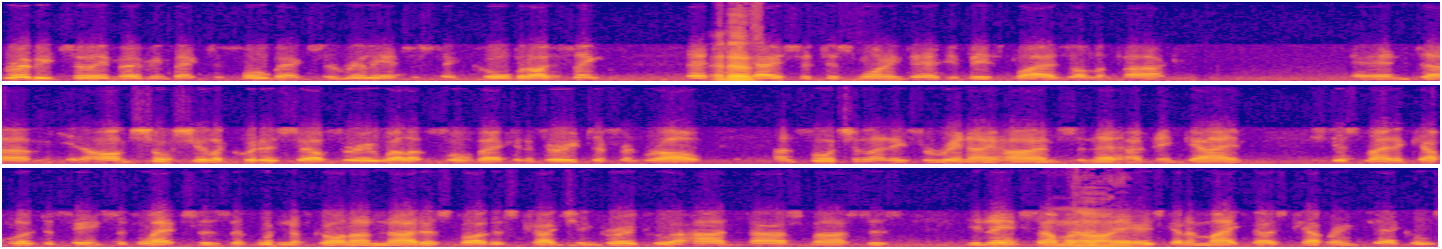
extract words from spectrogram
Ruby Tui moving back to fullback, fullback's a really interesting call, but I think that's it a is. case of just wanting to have your best players on the park. And, um, you know, I'm sure she'll acquit herself very well at fullback in a very different role. Unfortunately for Renee Holmes in that opening game, she just made a couple of defensive lapses that wouldn't have gone unnoticed by this coaching group who are hard taskmasters. You need someone no. in there who's going to make those covering tackles.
